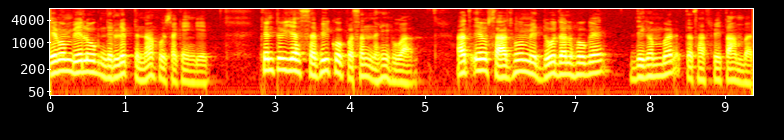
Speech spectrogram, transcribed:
एवं वे लोग निर्लिप्त न हो सकेंगे। किंतु यह सभी को पसंद नहीं हुआ। अतएव साधुओं में दो दल हो गए, दिगंबर तथा श्वेतांबर।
